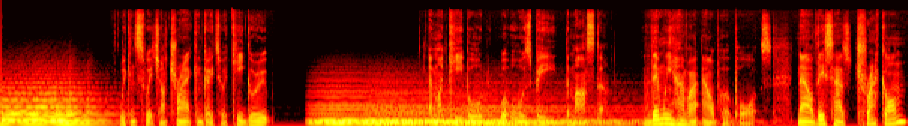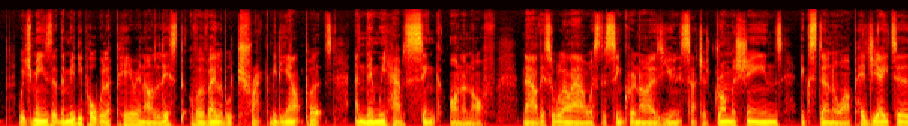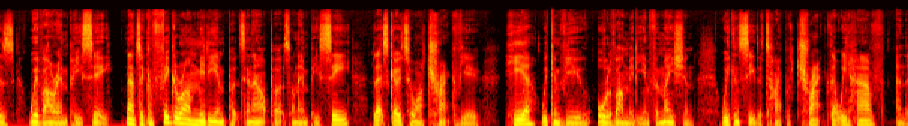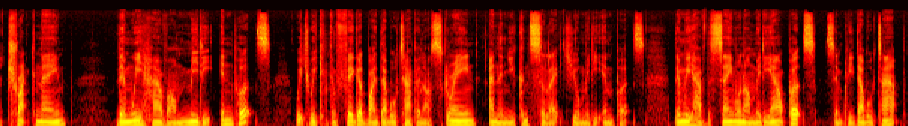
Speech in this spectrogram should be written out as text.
We can switch our track and go to a key group. And my keyboard will always be the master. Then we have our output ports. Now this has track on, which means that the MIDI port will appear in our list of available track MIDI outputs, and then we have sync on and off. Now this will allow us to synchronize units such as drum machines, external arpeggiators with our MPC. Now to configure our MIDI inputs and outputs on MPC, let's go to our track view. Here we can view all of our MIDI information. We can see the type of track that we have and the track name. Then we have our MIDI inputs, which we can configure by double tapping our screen and then you can select your MIDI inputs. Then we have the same on our MIDI outputs, simply double tap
